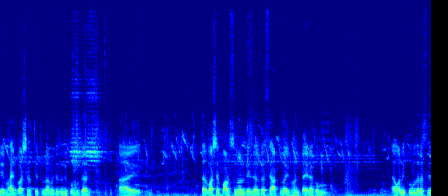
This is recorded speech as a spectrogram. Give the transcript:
যে ভাইয়ের বাসা হচ্ছে টুর্নামেন্টের জন্য কবুতর, আর তার বাসার পার্সোনাল রেজাল্ট আছে আট নয় ঘণ্টা, এরকম। অনেক কবুতর আছে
